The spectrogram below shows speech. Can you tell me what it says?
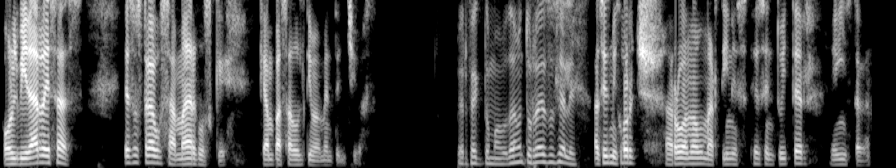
olvidar esas, esos tragos amargos que, que han pasado últimamente en Chivas. Perfecto, Mau. Dame tus redes sociales. Así es mi Jorge, arroba Mau Martínez, es en Twitter e Instagram.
